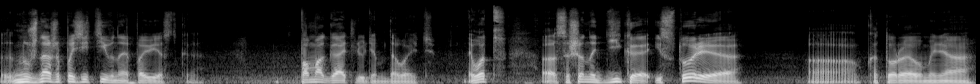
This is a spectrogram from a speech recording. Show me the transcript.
Нужна же позитивная повестка. Помогать людям давайте. Вот э, совершенно дикая история которая у меня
